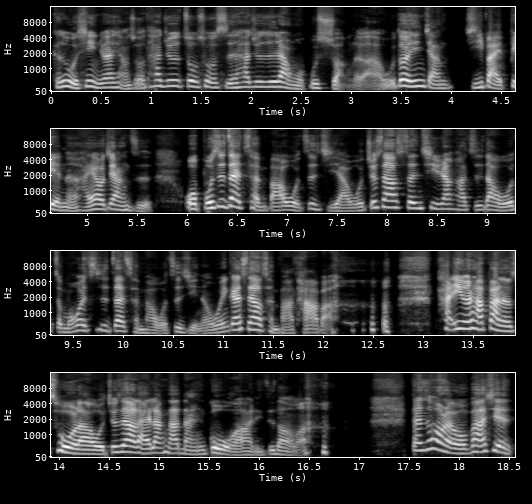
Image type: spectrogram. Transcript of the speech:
可是我心里就在想说，他就是做错事，他就是让我不爽了啊！我都已经讲几百遍了，还要这样子，我不是在惩罚我自己啊，我就是要生气，让他知道我怎么会是在惩罚我自己呢？我应该是要惩罚他吧？他因为他犯了错了，我就是要来让他难过啊，你知道吗？但是后来我发现，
